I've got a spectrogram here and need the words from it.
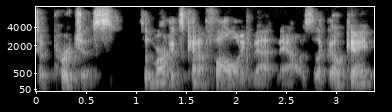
to purchase. So the market's kind of following that now. It's like, okay,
